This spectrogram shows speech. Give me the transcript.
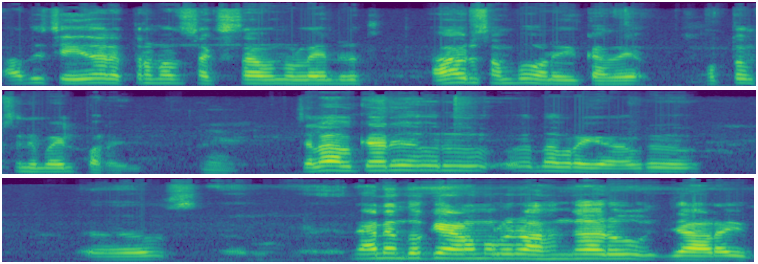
അത് ചെയ്താൽ എത്രമാത്രം സക്സസ് ആവും എന്നുള്ളതിന്റെ ഒരു ആ ഒരു സംഭവമാണ് ഈ കഥ മൊത്തം സിനിമയിൽ പറയുന്നത്. ചില ആൾക്കാർ ഒരു എന്താ പറയുക ഒരു ഞാൻ എന്തൊക്കെയാണെന്നുള്ളൊരു അഹങ്കാരവും ജാടയും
